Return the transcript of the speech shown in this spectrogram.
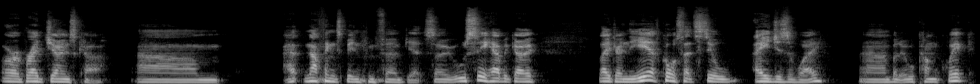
or a Brad Jones car. Um, ha- nothing's been confirmed yet, so we'll see how we go later in the year. Of course, that's still ages away, um, but it will come quick.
